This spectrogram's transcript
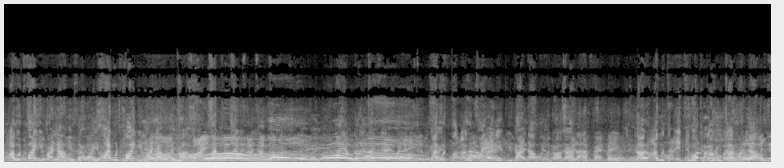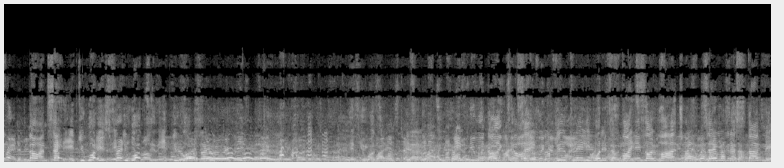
I would fight you right now. I would fight you right now on the grass. I would fight you. right I am not intimidated. I would, fi- I would fight any of you right now on the grass. Right now. threat, mate. No, I would. If you want to go, we'll go right now. Are you threatening me? No, I'm saying if you want, if, if you want to, if you want to, if you want to, yeah. If you would like I'm saying you clearly wanted to fight so much, saying you're gonna stab me.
